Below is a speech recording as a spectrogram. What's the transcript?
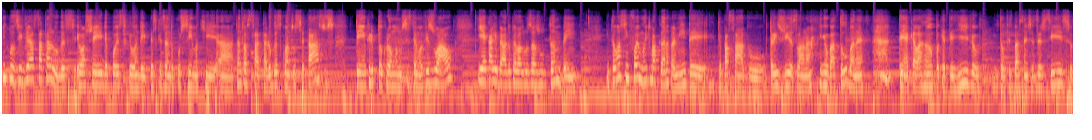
inclusive as tartarugas. Eu achei depois que eu andei pesquisando por cima que ah, tanto as tartarugas quanto os cetáceos têm o criptocromo no sistema visual e é calibrado pela luz azul também. Então, assim, foi muito bacana para mim ter, ter passado três dias lá na, em Ubatuba, né? Tem aquela rampa que é terrível, então fiz bastante exercício,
